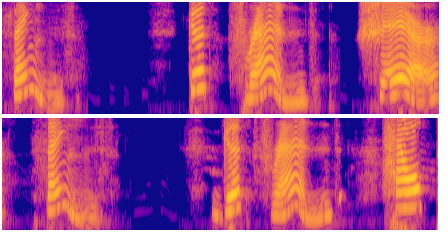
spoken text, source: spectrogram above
things. Good friends share things. Good friends help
